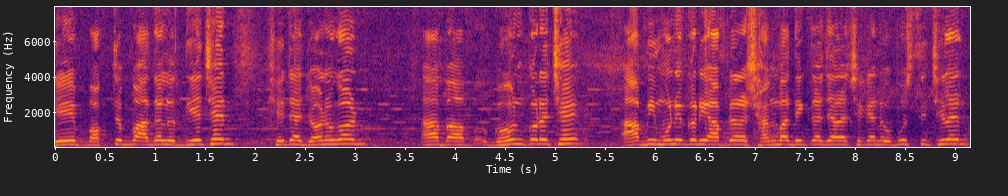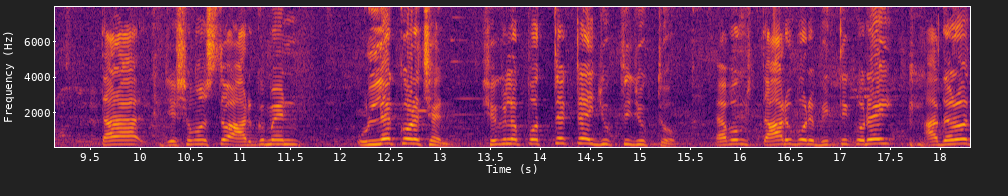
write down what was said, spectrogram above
যে বক্তব্য আদালত দিয়েছেন, সেটা জনগণ গ্রহণ করেছে। আমি মনে করি আপনারা সাংবাদিকরা যারা সেখানে উপস্থিত ছিলেন, তারা যে সমস্ত আর্গুমেন্ট উল্লেখ করেছেন, সেগুলো প্রত্যেকটাই যুক্তিযুক্ত এবং তার উপরে ভিত্তি করেই আদালত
